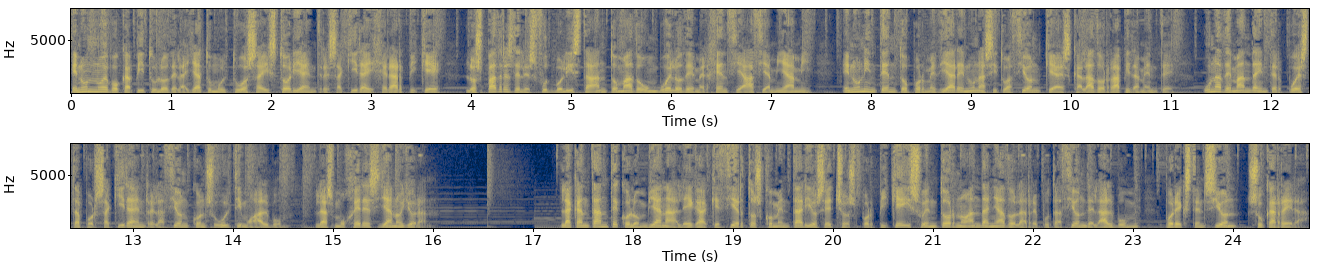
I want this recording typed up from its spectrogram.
En un nuevo capítulo de la ya tumultuosa historia entre Shakira y Gerard Piqué, los padres del exfutbolista han tomado un vuelo de emergencia hacia Miami, en un intento por mediar en una situación que ha escalado rápidamente, una demanda interpuesta por Shakira en relación con su último álbum, Las mujeres ya no lloran. La cantante colombiana alega que ciertos comentarios hechos por Piqué y su entorno han dañado la reputación del álbum, por extensión, su carrera.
